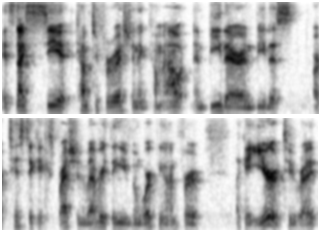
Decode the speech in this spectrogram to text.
it's nice to see it come to fruition and come out and be there and be this artistic expression of everything you've been working on for like a year or two, right?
